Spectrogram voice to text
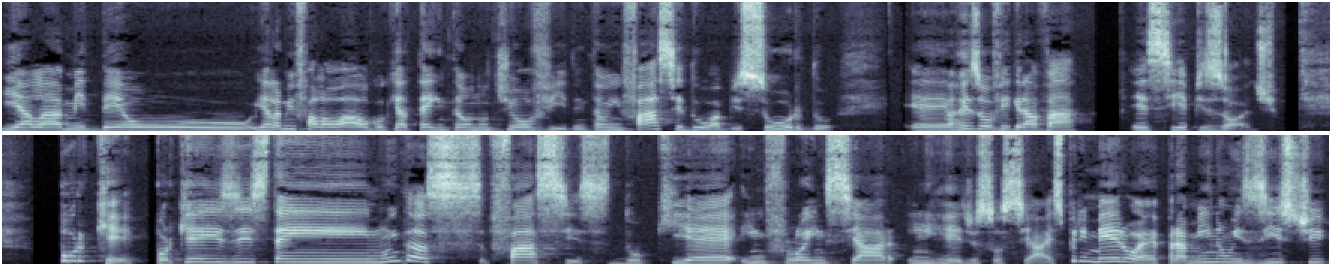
e ela me deu, e ela me falou algo que até então não tinha ouvido. Então, em face do absurdo, é, eu resolvi gravar esse episódio. Por quê? Porque existem muitas faces do que é influenciar em redes sociais. Primeiro é, para mim não existe,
